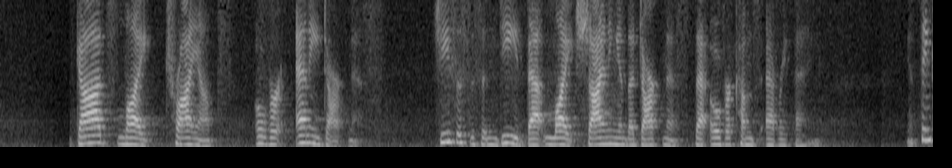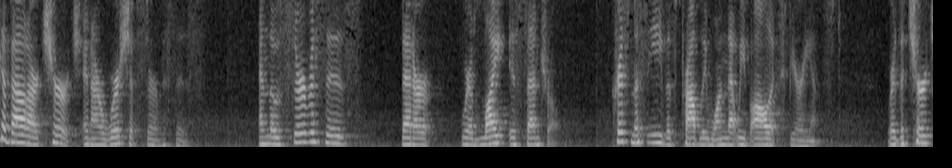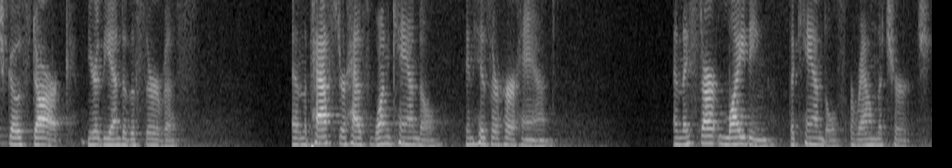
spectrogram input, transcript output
God's light triumphs over any darkness. Jesus is indeed that light shining in the darkness that overcomes everything. Think about our church and our worship services and those services that are where light is central. Christmas Eve is probably one that we've all experienced, where the church goes dark near the end of the service and the pastor has one candle in his or her hand and they start lighting the candles around the church.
